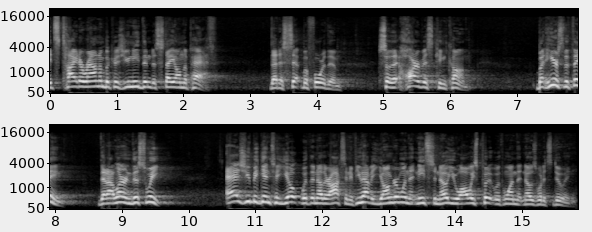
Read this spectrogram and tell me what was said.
it's tight around them because you need them to stay on the path that is set before them so that harvest can come. But here's the thing that I learned this week. As you begin to yoke with another oxen, if you have a younger one that needs to know, you always put it with one that knows what it's doing.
